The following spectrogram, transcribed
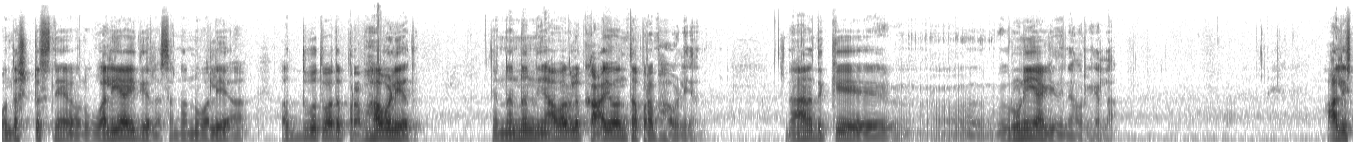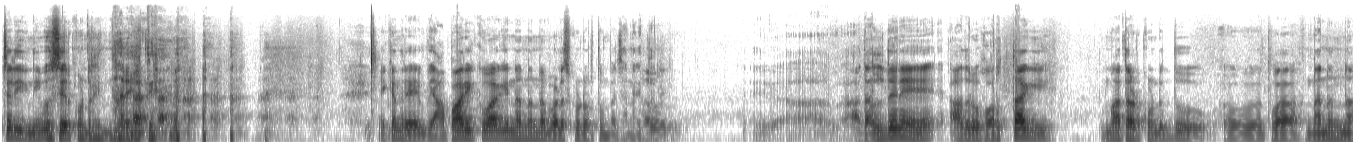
ಒಂದಷ್ಟು ಸ್ನೇಹ ಒಂದು ವಲಯ ಇದೆಯಲ್ಲ ಸರ್ ನನ್ನ ವಲಯ ಅದ್ಭುತವಾದ ಪ್ರಭಾವಳಿ ಅದು. ನನ್ನನ್ನು ಯಾವಾಗಲೂ ಕಾಯುವಂಥ ಪ್ರಭಾವಳಿ ಅದು. ನಾನು ಅದಕ್ಕೆ ಋಣಿಯಾಗಿದ್ದೀನಿ ಅವ್ರಿಗೆಲ್ಲ. ಆ ಲಿಸ್ಟಲ್ಲಿ ಈಗ ನೀವು ಸೇರಿಕೊಂಡ್ರೆ ನಾನು ಹೇಳ್ತೀನಿ. ಯಾಕಂದರೆ ವ್ಯಾಪಾರಿಕವಾಗಿ ನನ್ನನ್ನು ಬಳಸ್ಕೊಂಡವ್ರು ತುಂಬ ಜನ ಇದ್ದಾರೆ. ಅದಲ್ಲದೇ ಅದಲ್ಲದೆ ಅದರ ಹೊರತಾಗಿ ಮಾತಾಡ್ಕೊಂಡಿದ್ದು ಅಥವಾ ನನ್ನನ್ನು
